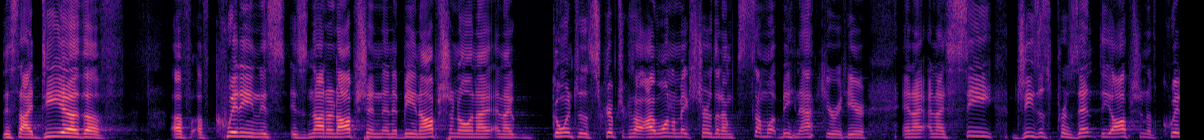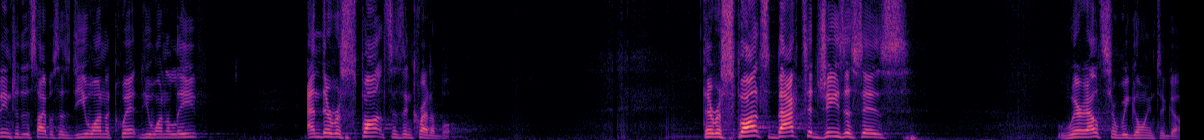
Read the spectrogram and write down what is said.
this idea of, of, of quitting is, is not an option and it being optional. And I, and I go into the scripture because I, I want to make sure that I'm somewhat being accurate here. And I, and I see Jesus present the option of quitting to the disciples. Says, Do you want to quit? Do you want to leave? And their response is incredible. Their response back to Jesus is, Where else are we going to go?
